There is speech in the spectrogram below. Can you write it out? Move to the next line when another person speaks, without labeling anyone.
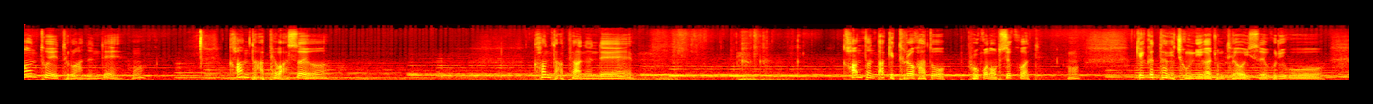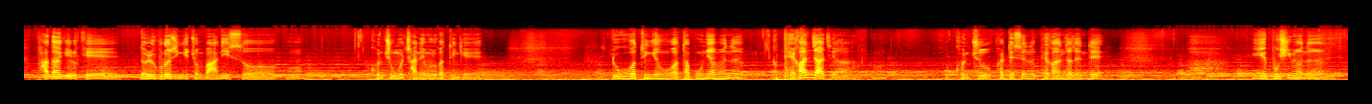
카운터에 들어왔는데 어? 카운터 앞에 왔어요. 카운터 앞에 왔는데 카운터는 딱히 들어가도 볼 건 없을 것 같아. 어? 깨끗하게 정리가 좀 되어 있어요. 그리고 바닥에 이렇게 널브러진 게 좀 많이 있어. 어? 건축물 잔해물 같은 게. 요거 같은 경우가 다 뭐냐면은 그 배관자재야. 건축할 때 쓰는 배관 자재인데 하, 이게 보시면은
